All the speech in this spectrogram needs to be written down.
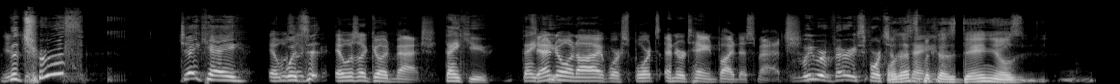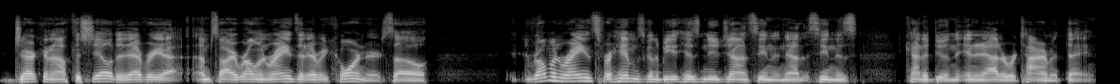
The truth. J.K. It was, was a, it? it was a good match. Thank you. Thank Daniel you. and I were sports entertained by this match. We were very sports. Entertained. Well. That's because Daniel's jerking off the shield at every. Uh, I'm sorry, Roman Reigns at every corner. So Roman Reigns for him is going to be his new John Cena. Now that Cena's kind of doing the in and out of retirement thing,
